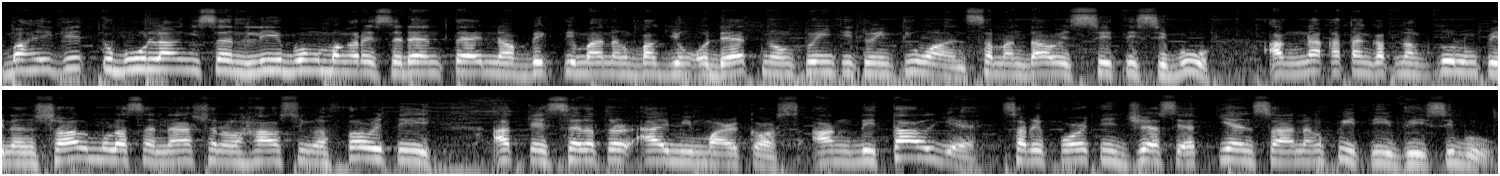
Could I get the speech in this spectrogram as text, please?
Mahigit kumulang isan libong mga residente na biktima ng bagyong Odette noong 2021 sa Mandaue City, Cebu ang nakatanggap ng tulong pinansyal mula sa National Housing Authority at kay Senator Amy Marcos. Ang detalye sa report ni Jesse Atienza ng PTV Cebu.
